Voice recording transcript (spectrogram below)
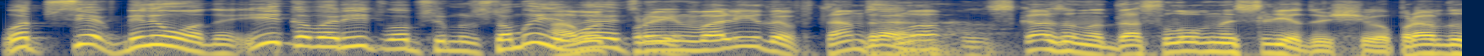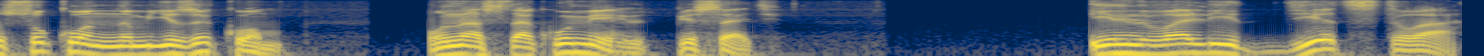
вот всех миллионы, и говорить, в общем, что мы. А вот про инвалидов там да. сказано дословно следующего. Правда, с уконным языком. У нас так умеют писать. Инвалид детства,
